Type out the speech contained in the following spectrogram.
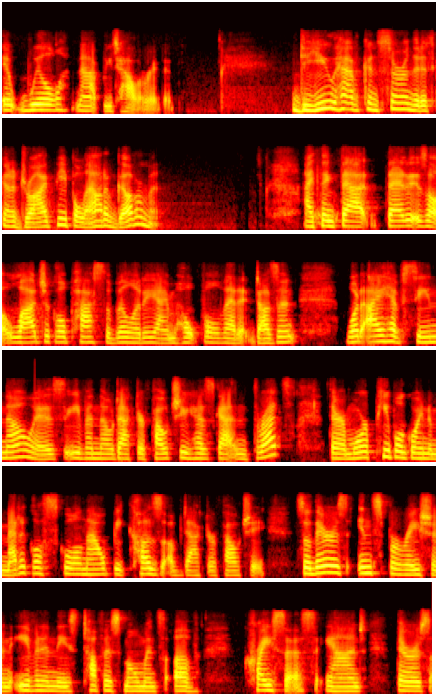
it will not be tolerated. Do you have concern that it's going to drive people out of government? I think that that is a logical possibility. I'm hopeful that it doesn't. What I have seen though is even though Dr. Fauci has gotten threats, there are more people going to medical school now because of Dr. Fauci. So there is inspiration even in these toughest moments of crisis. And there's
